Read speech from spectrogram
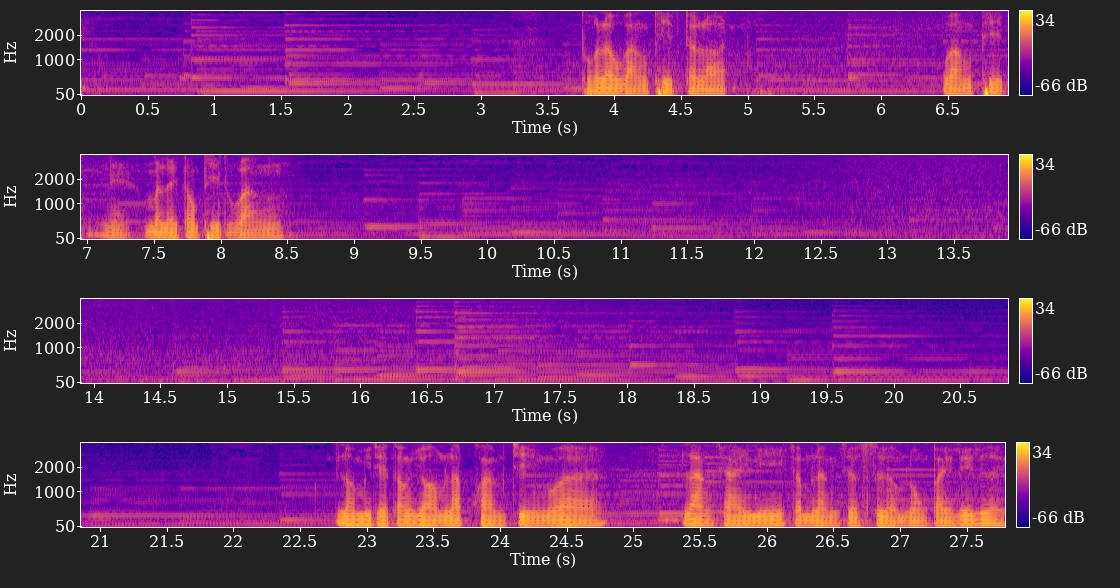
พวกเราหวังผิดตลอด หวังผิดเนี่ยมันเลยต้องผิดหวัง เรามีแต่ต้องยอมรับความจริงว่าร่างกายนี้กำลังจะเสื่อมลงไปเรื่อย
